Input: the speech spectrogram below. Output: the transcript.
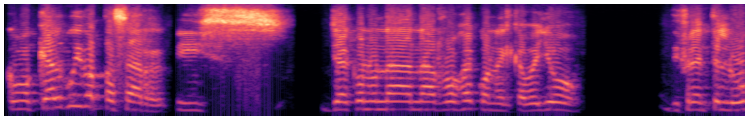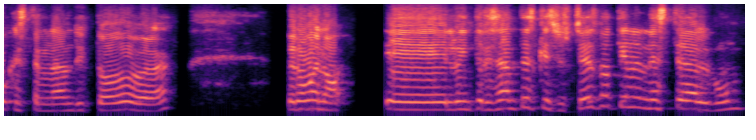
como que algo iba a pasar y ya con una Ana roja con el cabello diferente look, estrenando y todo, ¿verdad? Pero bueno, eh, lo interesante es que si ustedes no tienen este álbum,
